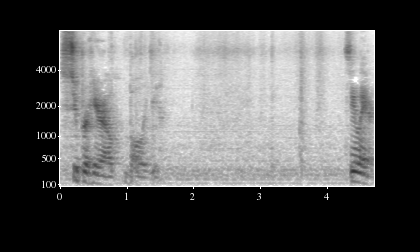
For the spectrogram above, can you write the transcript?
superhero bowling. See you later.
